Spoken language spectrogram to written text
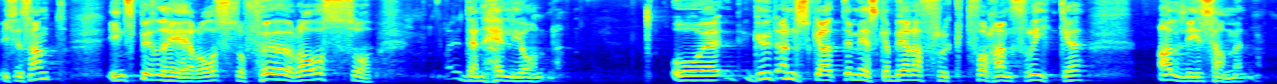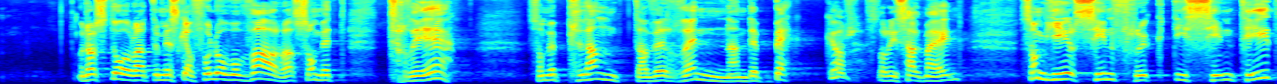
ikke sant? inspirere oss og føre oss og Den hellige ånd. Og eh, Gud ønsker at vi skal bære frukt for Hans rike, alle sammen. Og Det står at vi skal få lov å være som et tre som er planta ved rennende bekker, står det i Salme 1 som gir sin frukt i sin tid.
